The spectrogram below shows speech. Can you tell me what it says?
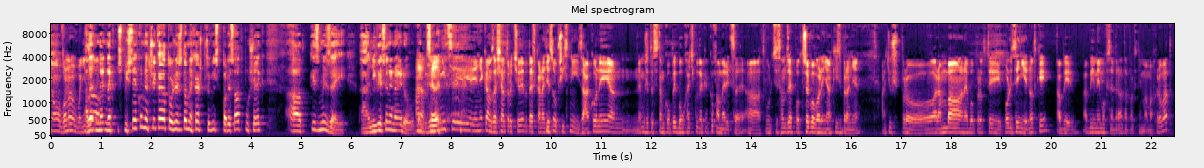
No, ono, oni ale to... ne, ne, spíš se jako nečeká to, že si tam necháš převíst 50 pušek a ty zmizej a nikdy se nenajdou. Ano, takže... celníci je někam zašantročili, protože v Kanadě jsou přísné zákony a nemůžete si tam koupit bouchačku tak jako v Americe a tvůrci samozřejmě potřebovali nějaký zbraně, ať už pro Ramba nebo pro ty policejní jednotky, aby, aby jim je mohl sebrat a pak s nimi machrovat.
